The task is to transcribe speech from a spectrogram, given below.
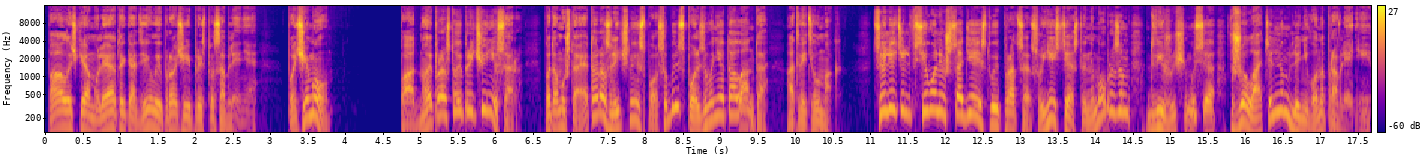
Палочки, амулеты, кадилы и прочие приспособления. Почему? По одной простой причине, сэр. Потому что это различные способы использования таланта, ответил маг. Целитель всего лишь содействует процессу, естественным образом движущемуся в желательном для него направлении.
